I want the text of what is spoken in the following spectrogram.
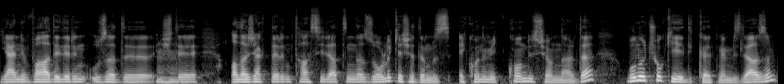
yani vadelerin uzadığı hı. işte alacakların tahsilatında zorluk yaşadığımız ekonomik kondisyonlarda bunu çok iyi dikkat etmemiz lazım.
